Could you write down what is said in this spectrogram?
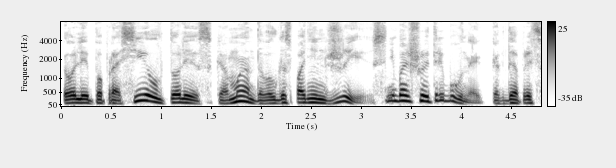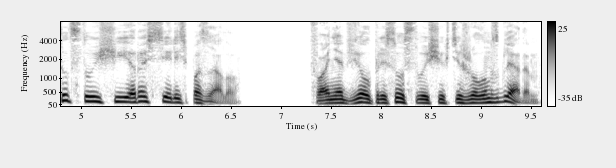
То ли попросил, то ли скомандовал господин Джи с небольшой трибуны, когда присутствующие расселись по залу. Фань обвел присутствующих тяжелым взглядом.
